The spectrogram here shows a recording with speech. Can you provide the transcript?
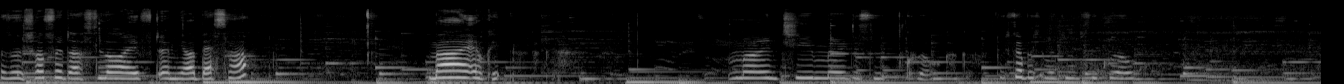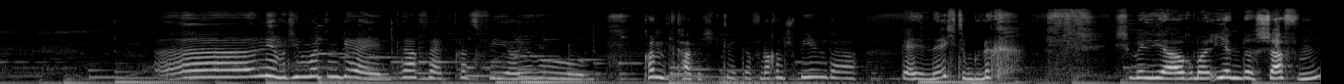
Also ich hoffe, das läuft ähm, ja besser. Mein, okay. Mein Teammate ist ein Crow, kacke. Ich glaube, Teammate ist ein Crow. Äh, nee, mein Teammate ist ein Gale. Perfekt, Platz 4, juhu. Komm, kacke, ich klicke auf noch ein Spiel, da Gale nicht, zum Glück. Ich will ja auch mal irgendwas schaffen.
